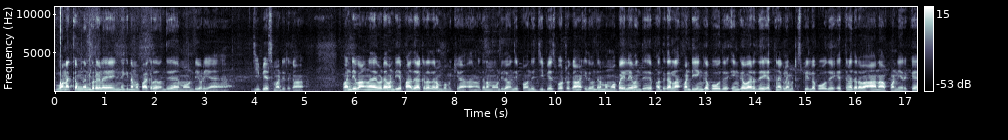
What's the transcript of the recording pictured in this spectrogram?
வணக்கம் நண்பர்களே. இன்றைக்கி நம்ம பார்க்குறது வந்து நம்ம வண்டியோடைய ஜிபிஎஸ் மாட்டிருக்கான். வண்டி வாங்கினதை விட வண்டியை பாதுகாக்கிறது தான் ரொம்ப முக்கியம். அதனால தான் நம்ம வண்டியில் வந்து இப்போ வந்து ஜிபிஎஸ் போட்டிருக்கோம் இது வந்து நம்ம மொபைல்லே வந்து பார்த்துக்கரலாம் வண்டி எங்கே போகுது எங்கே வருது எத்தனை கிலோமீட்டர் ஸ்பீடில் போகுது எத்தனை தடவை ஆன் ஆஃப் பண்ணியிருக்கு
